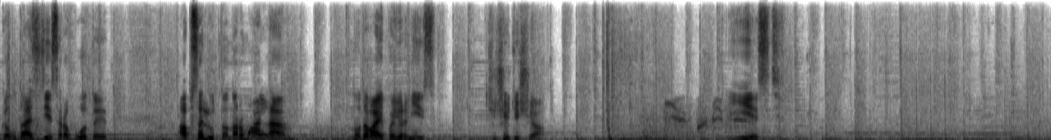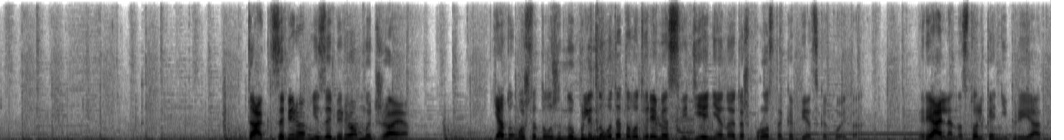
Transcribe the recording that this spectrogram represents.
Голда здесь работает абсолютно нормально. Ну давай, повернись. Чуть-чуть еще. Есть. Так, заберем, не заберем мы Джая? Я думаю, что должен. Ну, блин, ну вот это вот время сведения, ну это ж просто капец какой-то. Реально, настолько неприятно.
